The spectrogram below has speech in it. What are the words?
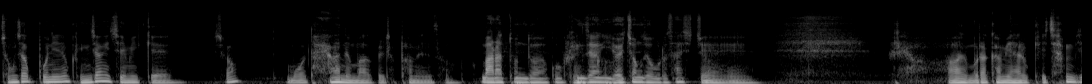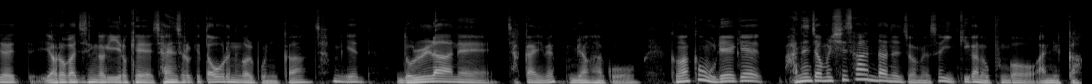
정작 본인은 굉장히 재밌게 그죠? 뭐 다양한 음악을 접하면서 마라톤도 하고 굉장히 그러니까. 열정적으로 사시죠. 예, 예. 그래요. 아, 무라카미 하루키 참 이제 여러 가지 생각이 이렇게 자연스럽게 떠오르는 걸 보니까 참 이게 논란의 작가임에 분명하고 그만큼 우리에게 많은 점을 시사한다는 점에서 인기가 높은 거 아닐까?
